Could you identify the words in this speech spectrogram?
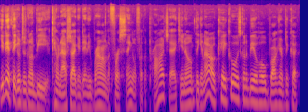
you didn't think it was just gonna be Kevin Abstract and Danny Brown on the first single for the project. You know, I'm thinking, oh, okay, cool, it's gonna be a whole Brockhampton cut.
